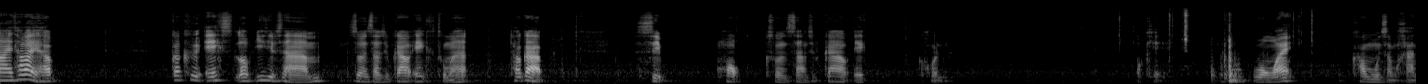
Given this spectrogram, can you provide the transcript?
ายเท่าไหร่ครับ ก็คือ x ลบ 23 ส่วน 39x ถูกไหมฮะ เท่ากับ 16 ส่วน 39x คน โอเค วงไว้ข้อมูลสำคัญ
